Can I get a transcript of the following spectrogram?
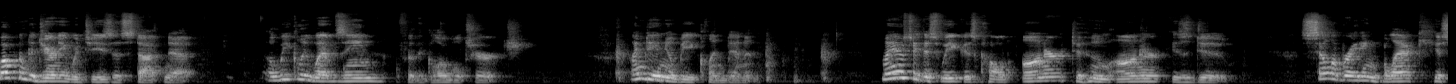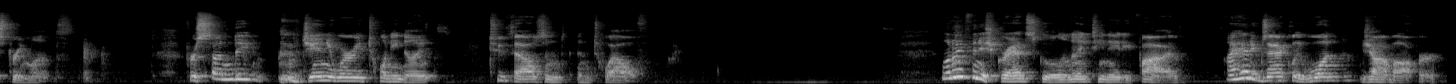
Welcome to JourneyWithJesus.net, a weekly webzine for the global church. I'm Daniel B. Clendenin. My essay this week is called Honor to Whom Honor is Due, celebrating Black History Month. For Sunday, January 29th, 2012. When I finished grad school in 1985, I had exactly one job offer.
